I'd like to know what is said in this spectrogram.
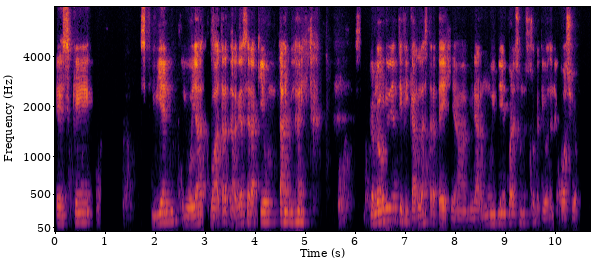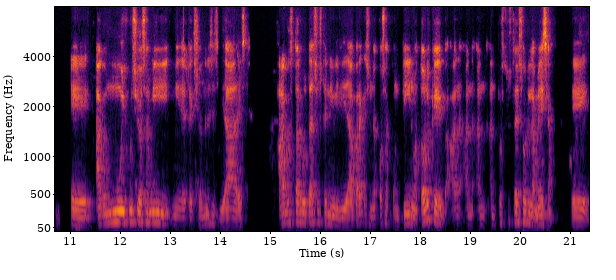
es que si bien, y voy a, voy a tratar de hacer aquí un timeline, yo logro identificar la estrategia, mirar muy bien cuáles son nuestros objetivos de negocio, eh, hago muy juiciosa mi, mi, detección de necesidades, hago esta ruta de sostenibilidad para que sea una cosa continua, todo lo que han, han, han puesto ustedes sobre la mesa, eh,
